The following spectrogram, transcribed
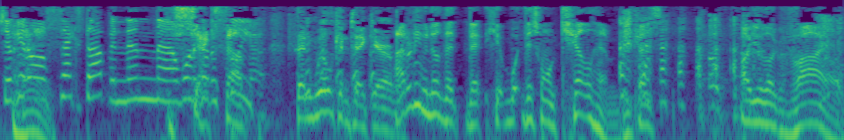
She'll get all sexed up and then uh, want to go to Sexed up. sleep. Then Will can take care of her. I don't even know that, that he, w- this won't kill him because, oh, you look vile.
